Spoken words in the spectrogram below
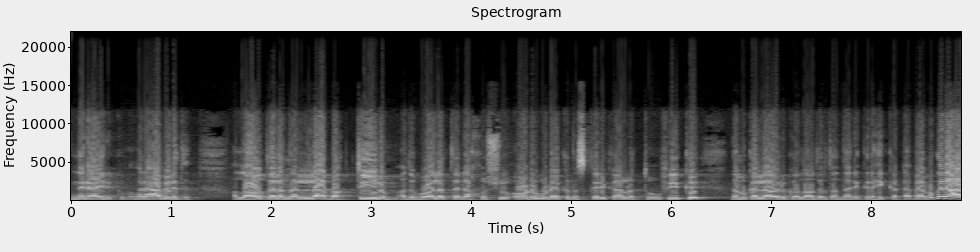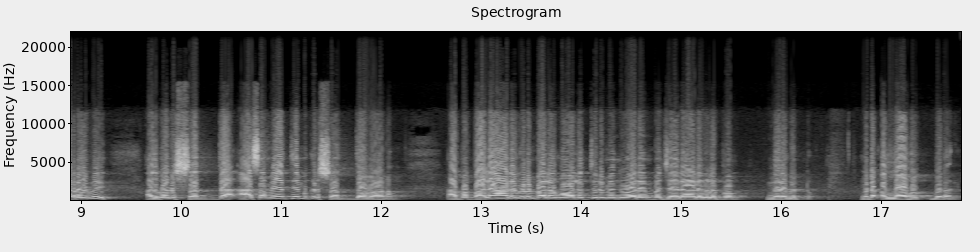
ഇങ്ങനെ ആയിരിക്കും അങ്ങനെ ആവരുത്. അള്ളാഹു താല നല്ല ഭക്തിയിലും അതുപോലെ തന്നെ ഹുഷുവോടുകൂടെയൊക്കെ നിസ്കരിക്കാനുള്ള തോഫീക്ക് നമുക്ക് എല്ലാവർക്കും അള്ളാഹു തന്നെ അനുഗ്രഹിക്കട്ടെ. അപ്പൊ നമുക്കൊരു അറിവ് അതുപോലെ ശ്രദ്ധ. ആ സമയത്ത് നമുക്കൊരു ശ്രദ്ധ വേണം. അപ്പൊ പല ആളുകളും പല കോലത്തിലും എന്ന് പറയുമ്പോൾ ചില ആളുകൾ ഇപ്പം ഇങ്ങനെ കെട്ടും. എന്നിട്ട് അള്ളാഹു അക്ബർ അല്ല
